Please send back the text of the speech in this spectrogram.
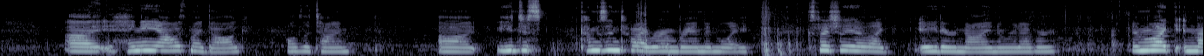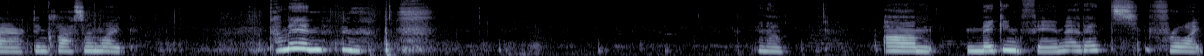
uh, hanging out with my dog all the time. Uh, he just comes into my room randomly, especially at like 8 or 9 or whatever. And like in my acting class, I'm like, come in. you know. Um, making fan edits for like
